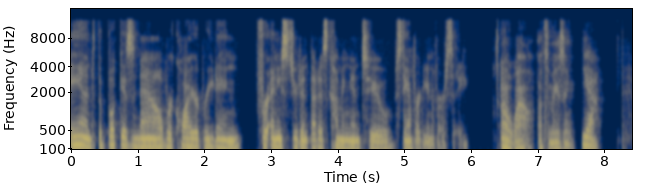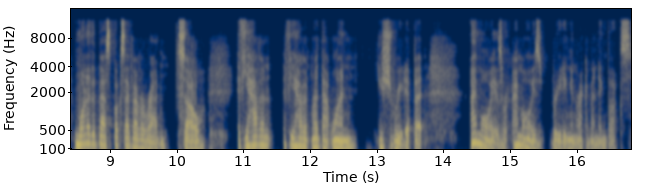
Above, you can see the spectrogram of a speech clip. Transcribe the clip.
and the book is now required reading for any student that is coming into Stanford University. Oh wow, that's amazing. Yeah, one of the best books I've ever read. So if you haven't if you haven't read that one, you should read it. But I'm always I'm always reading and recommending books.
